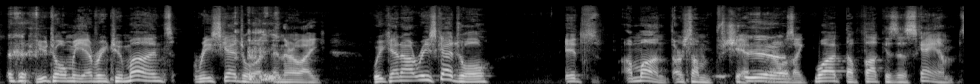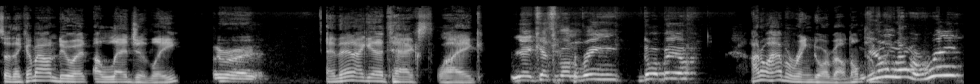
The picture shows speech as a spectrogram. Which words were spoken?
you told me every two months reschedule it." And they're like, "We cannot reschedule. It's a month or some shit." And I was like, "What the fuck is this scam?" So they come out and do it allegedly, Right. and then I get a text like, You ain't catch him on the ring doorbell? "I don't have a ring doorbell. Don't You tell me." don't have a ring?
